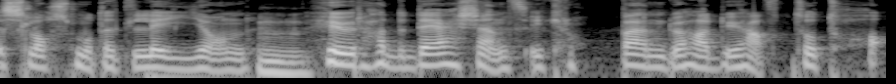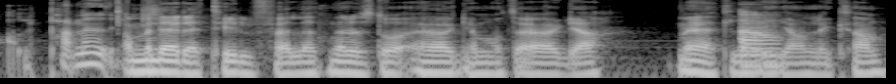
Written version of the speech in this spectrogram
slåss mot ett lejon. Mm. Hur hade det känts i kroppen? Du hade ju haft total panik. Ja, men det är det tillfället när du står öga mot öga med ett Ja. lejon liksom.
